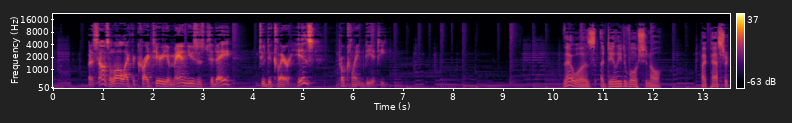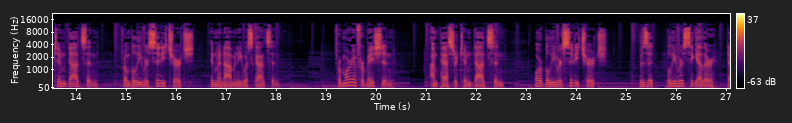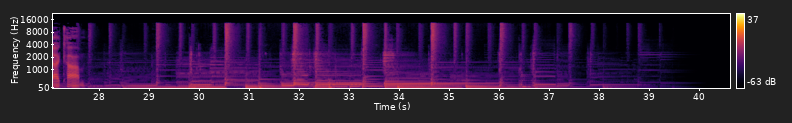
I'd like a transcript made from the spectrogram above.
but it sounds a lot like the criteria man uses today to declare his proclaimed deity. That was a daily devotional by Pastor Tim Dodson from Believer City Church in Menominee, Wisconsin. For more information on Pastor Tim Dodson or Believer City Church, visit believerstogether.com.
